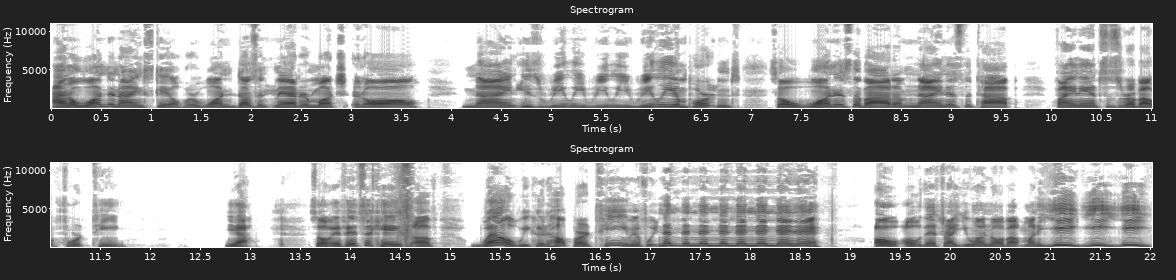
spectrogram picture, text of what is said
on a 1 to 9 scale where 1 doesn't matter much at all, 9 is really really really important. So 1 is the bottom, 9 is the top. Finances are about 14. Yeah. So if it's a case of well, we could help our team if we nah, nah, nah, nah, nah, nah, nah. Oh, oh, that's right. You want to know about money. Yee, yee, yee.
